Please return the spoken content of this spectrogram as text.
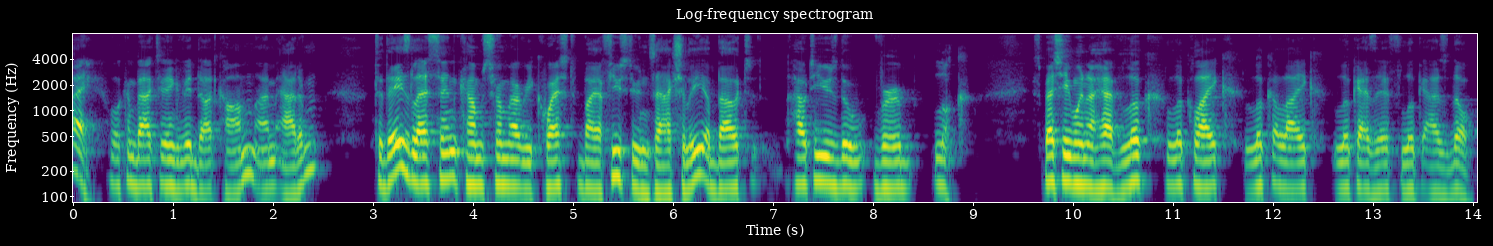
Hi, welcome back to Engvid.com. I'm Adam. Today's lesson comes from a request by a few students actually about how to use the verb look. Especially when I have look, look like, look alike, look as if, look as though.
